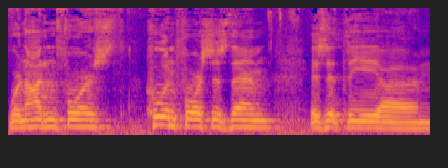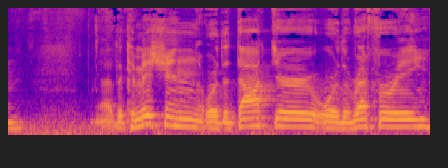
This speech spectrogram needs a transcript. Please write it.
were not enforced, who enforces them. Is it the um, uh, the commission or the doctor or the referee?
